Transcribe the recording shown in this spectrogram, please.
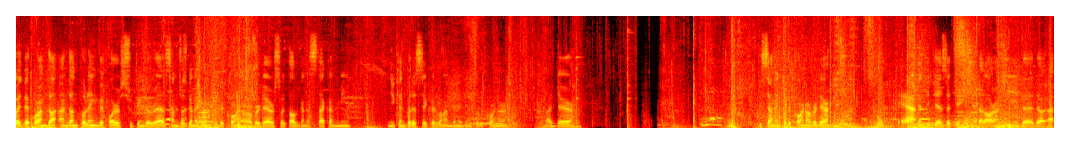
Wait before I'm done I'm done pulling before shooting the rest. I'm just gonna go into the corner over there so it's all gonna stack on me. And you can put a secret when I'm gonna be into the corner. Right there. You see I'm into the corner over there? Yeah. You can DPS the thing that are on me. The the uh,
